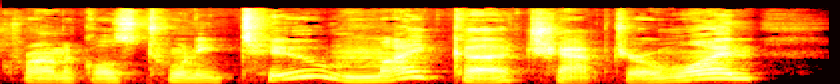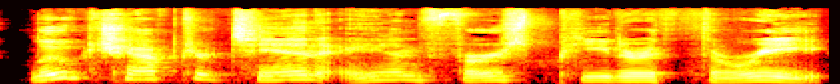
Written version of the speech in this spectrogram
Chronicles 22, Micah chapter 1, Luke chapter 10, and 1 Peter 3.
